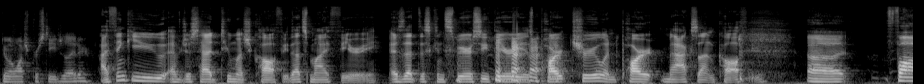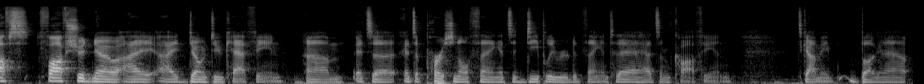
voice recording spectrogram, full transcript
Do you want to watch Prestige later? I think you have just had too much coffee. That's my theory. Is that this conspiracy theory is part true and part Max on coffee. Uh, Foffs Foff should know I, I don't do caffeine. Um, it's a it's a personal thing. It's a deeply rooted thing. And today I had some coffee and it's got me bugging out.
